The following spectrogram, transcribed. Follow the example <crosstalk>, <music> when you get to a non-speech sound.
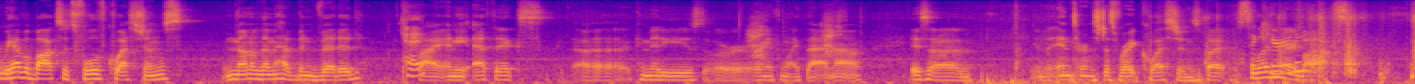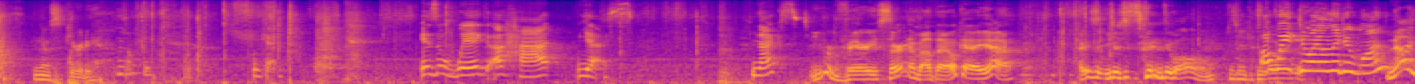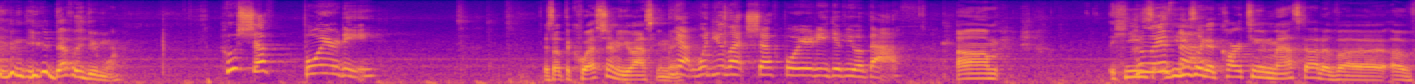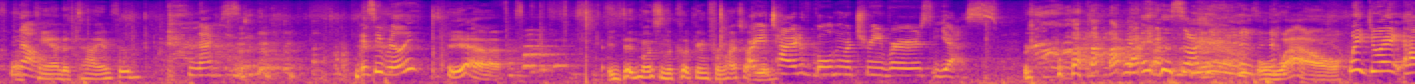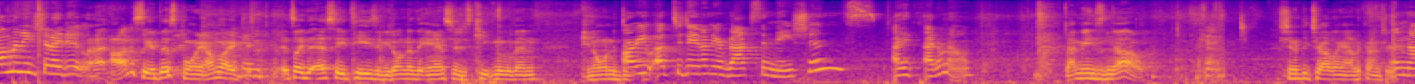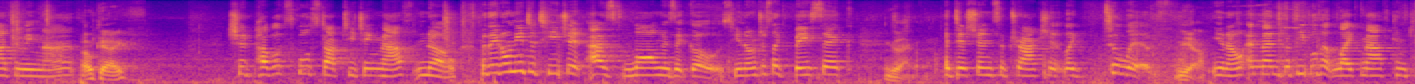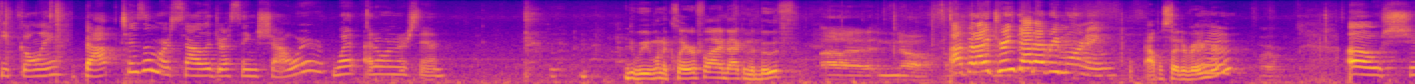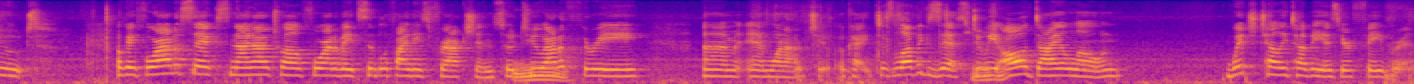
We have a box that's full of questions. None of them have been vetted Okay. by any ethics uh, committees or, or anything like that. No, it's uh, you know, the interns just write questions, but a legendary Security? box. No security. Okay. Is a wig a hat? Yes. Next. You were very certain about that. Okay, yeah. I guess you're just gonna do all of them. Just- Oh wait, do I only do one? No, you can. You can definitely do more. Who's Chef Boyardee? Is that the question? Or are you asking me? Yeah, would you let Chef Boyardee give you a bath? Um, he's Who is he's that? like a cartoon mascot of uh of, of No. canned Italian food. Next. Is he really? Yeah. He did most of the cooking for my childhood. Are you tired of golden retrievers? Yes. Wait, <laughs> sorry. Wow. Wait, do I? How many should I do? I, honestly, at this point, I'm like, it's like the SATs. If you don't know the answer, just keep moving. You don't want to do. Are you up to date on your vaccinations? I I don't know. That means no. Okay, Shouldn't be traveling out of the country. I'm not doing that. Okay. Should public schools stop teaching math? No, but they don't need to teach it as long as it goes. You know, just like basic Exactly. Addition, subtraction, like to live. Yeah. You know, and then the people that like math can keep going. Baptism or salad dressing shower? What? I don't understand. Do we want to clarify back in the booth? Uh, no. Uh, but I drink that every morning. Apple cider vinegar. Mm-hmm. Oh, shoot. Okay, four out of six, nine out of 12, four out of eight. Simplify these fractions. So two out of three, um, and one out of two. Okay, does love exist? Do we all die alone? Which Teletubby is your favorite?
